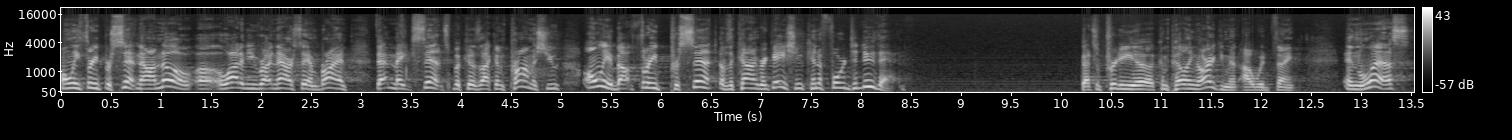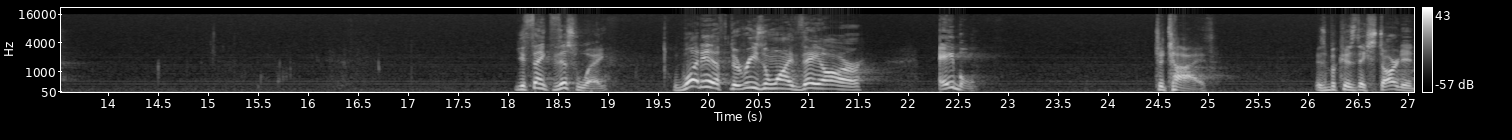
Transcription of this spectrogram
Only 3%. Now, I know a lot of you right now are saying, Brian, that makes sense because I can promise you only about 3% of the congregation can afford to do that. That's a pretty uh, compelling argument, I would think, unless you think this way What if the reason why they are able to tithe is because they started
